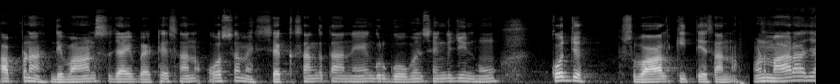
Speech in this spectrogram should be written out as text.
ਆਪਣਾ ਦੀਵਾਨ ਸਜਾਏ ਬੈਠੇ ਸਨ, ਉਸ ਸਮੇਂ ਸਿੱਖ ਸੰਗਤਾਂ ਨੇ ਗੁਰੂ ਗੋਬਿੰਦ ਸਿੰਘ ਜੀ ਨੂੰ ਕੁਝ ਸਵਾਲ ਕੀਤੇ ਸਨ। ਹੁਣ ਮਹਾਰਾਜ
